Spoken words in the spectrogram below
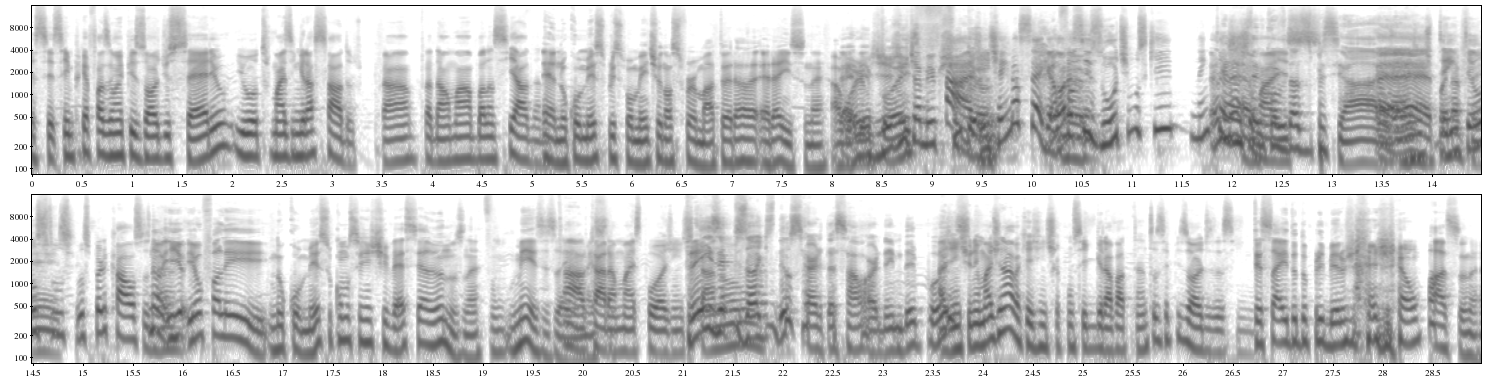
você sempre quer fazer um episódio sério e o outro mais engraçado, pra, pra dar uma balanceada, né? É, no começo, principalmente, o nosso formato era, era isso, né? Agora É, a depois- gente já meio que Ah, a gente ainda segue. Agora esses últimos que nem É, tem, né? Tem mas... convidados especiais. a É, gente põe tem que ter os, os, os percalços, Não, né? e eu, eu falei no começo como se a gente tivesse há anos, né? Meses aí. Ah, mas- cara, mas pô, a gente Três tá no- episódios deu certo essa ordem. Depois. A gente não imaginava que a gente ia conseguir gravar tantos episódios assim. Ter saído do primeiro já, já é um passo, né?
